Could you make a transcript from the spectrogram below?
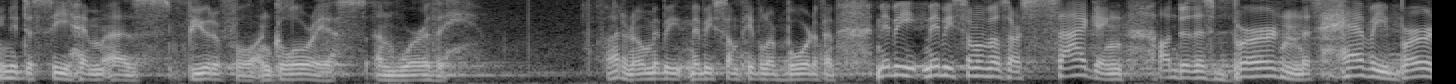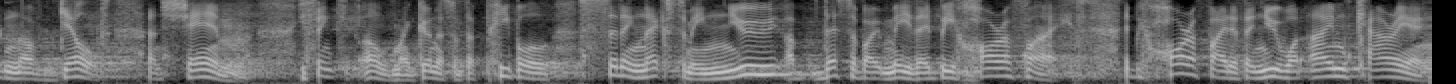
You need to see him as beautiful and glorious and worthy. So I don't know, maybe, maybe some people are bored of him. Maybe, maybe some of us are sagging under this burden, this heavy burden of guilt and shame. You think, oh my goodness, if the people sitting next to me knew this about me, they'd be horrified. They'd be horrified if they knew what I'm carrying.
